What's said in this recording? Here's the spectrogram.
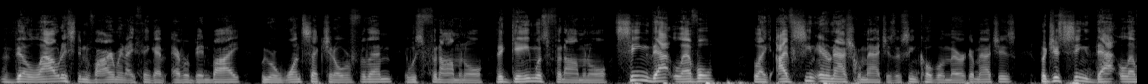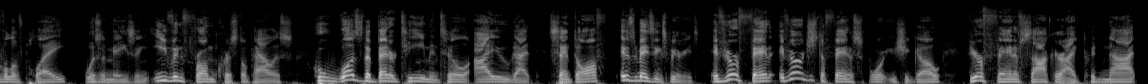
the loudest environment I think I've ever been by. We were one section over for them. It was phenomenal. The game was phenomenal. Seeing that level, like I've seen international matches, I've seen Copa America matches, but just seeing that level of play was amazing, even from Crystal Palace, who was the better team until Ayew got sent off. It was an amazing experience. If you're a fan, if you're just a fan of sport, you should go. If you're a fan of soccer, I could not,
